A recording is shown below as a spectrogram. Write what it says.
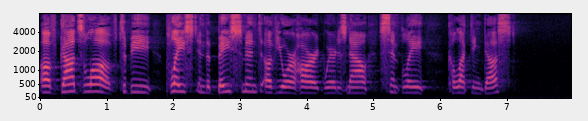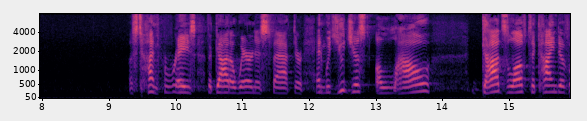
of God's love to be placed in the basement of your heart where it is now simply collecting dust? It's time to raise the God awareness factor. And would you just allow God's love to kind of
